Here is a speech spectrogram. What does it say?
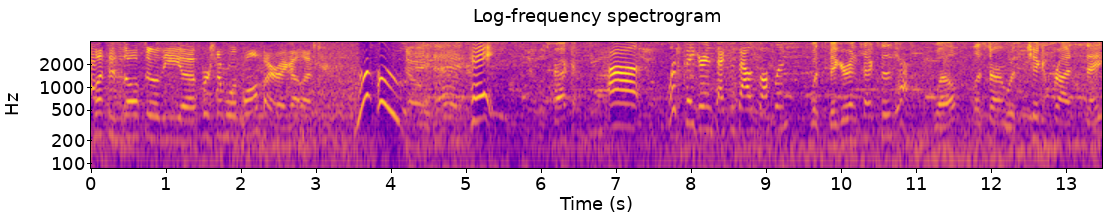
Plus, this is also the uh, first number one qualifier I got last year. Woohoo! So Hey, What's cracking? uh, what's bigger in Texas, Alex Laughlin? What's bigger in Texas? Yeah. Well, let's start with chicken fried steak.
